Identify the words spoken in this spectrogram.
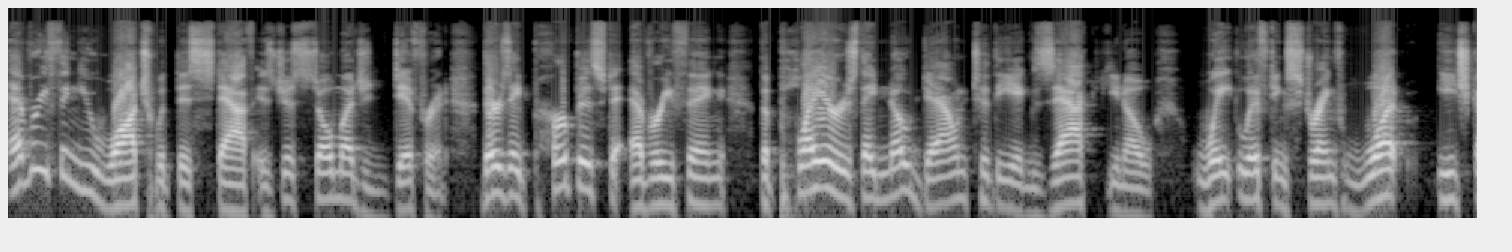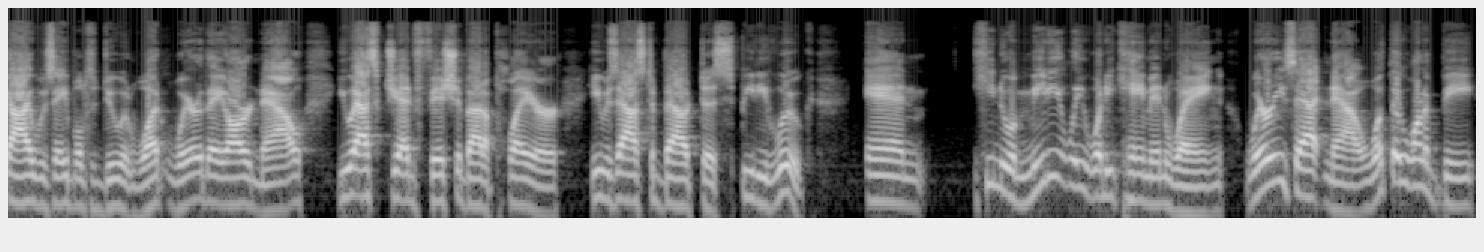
everything you watch with this staff is just so much different. There's a purpose to everything. The players, they know down to the exact, you know, weightlifting strength, what each guy was able to do it, what where they are now. You ask Jedd Fisch about a player, he was asked about uh, Speedy Luke, and he knew immediately what he came in weighing, where he's at now, what they want to be.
